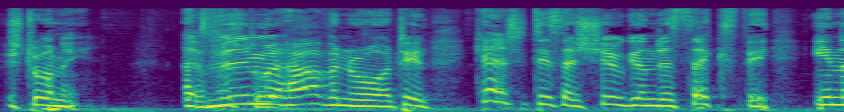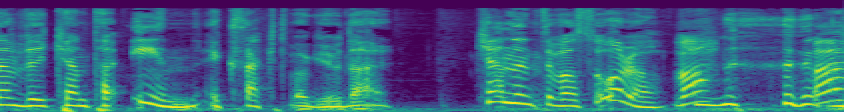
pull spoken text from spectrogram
Förstår ni? Att vi behöver några år till, kanske till så här 2060 innan vi kan ta in exakt vad Gud är. Kan det inte vara så då? Va? Va?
